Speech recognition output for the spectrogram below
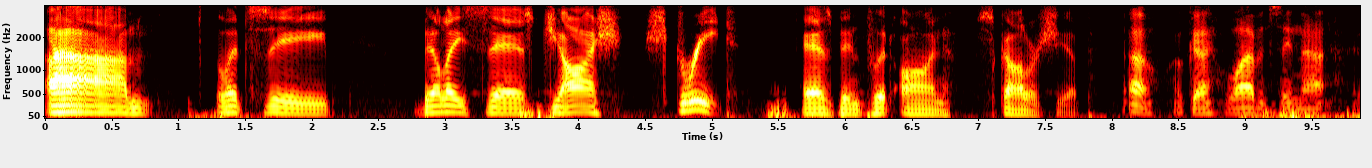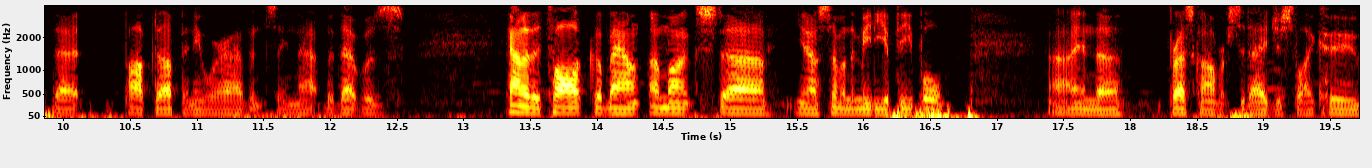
Um, let's see. Billy says Josh Street has been put on scholarship. Oh, okay. Well, I haven't seen that. If that popped up anywhere, I haven't seen that. But that was kind of the talk about amongst uh, you know some of the media people uh, in the press conference today, just like who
